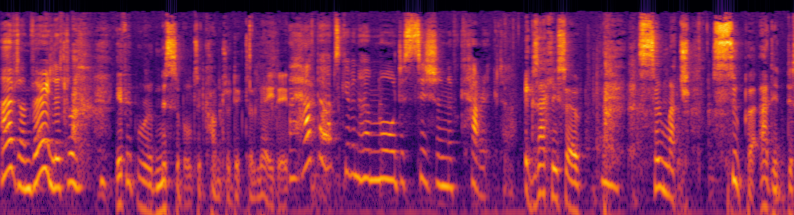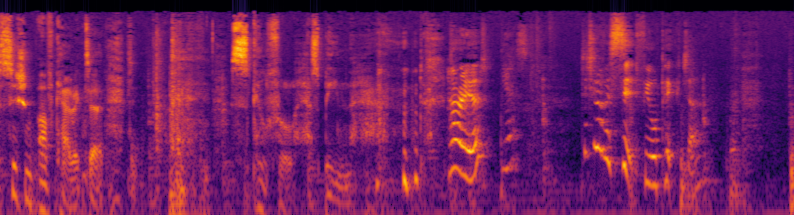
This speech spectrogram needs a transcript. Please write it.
I've done very little. If it were admissible to contradict a lady. I have perhaps given her more decision of character. Exactly so. so much super added decision of character. Skilful has been the hand. Harriet, Yes? did you ever sit for your picture? I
